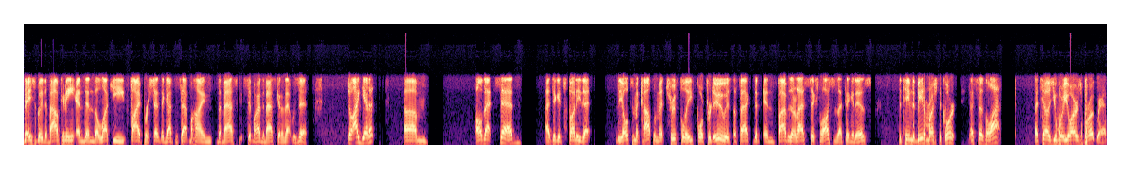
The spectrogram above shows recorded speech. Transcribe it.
basically the balcony, and then the lucky five percent that got to sit behind the basket, sit behind the basket, and that was it. So I get it. Um, all that said, I think it's funny that the ultimate compliment, truthfully, for Purdue is the fact that in five of their last six losses, I think it is, the team that beat them rushed the court. That says a lot. That tells you where you are as a program.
